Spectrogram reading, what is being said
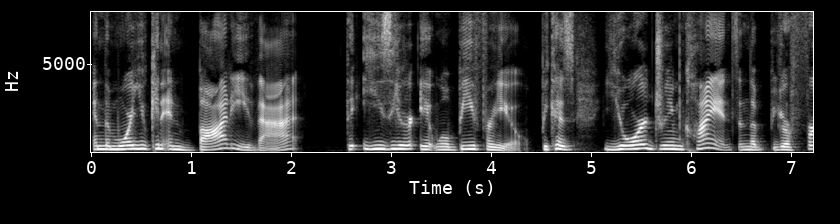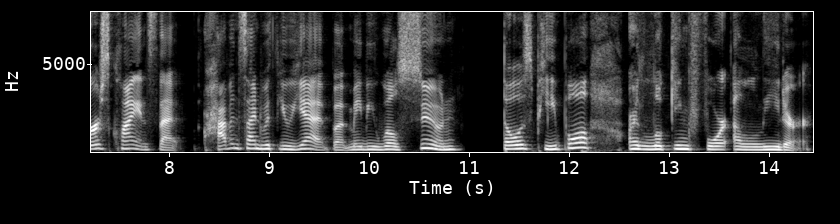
And the more you can embody that, the easier it will be for you because your dream clients and the your first clients that haven't signed with you yet but maybe will soon Those people are looking for a leader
